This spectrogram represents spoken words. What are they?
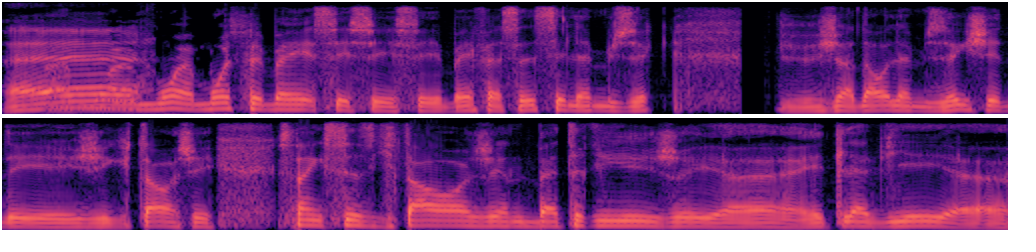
Ben, Euh, moi, moi, moi, c'est bien c'est- c'est- c'est bien facile, c'est la musique. J'adore la musique. J'ai des j'ai guitares, j'ai 5-6 guitares, j'ai une batterie, j'ai euh, un clavier. euh,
